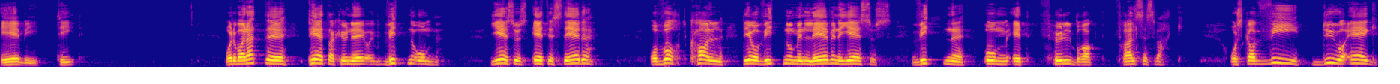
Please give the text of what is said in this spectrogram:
evig tid. Og Det var dette Peter kunne vitne om. Jesus er til stede, og vårt kall det er å vitne om en levende Jesus, vitne om et fullbrakt frelsesverk. Og skal vi, du og jeg,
